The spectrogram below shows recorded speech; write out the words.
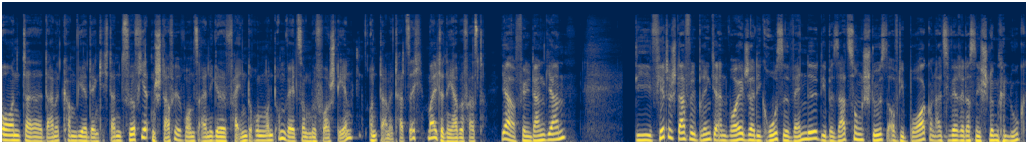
Und äh, damit kommen wir, denke ich, dann zur vierten Staffel, wo uns einige Veränderungen und Umwälzungen bevorstehen. Und damit hat sich Malte näher befasst. Ja, vielen Dank, Jan. Die vierte Staffel bringt ja in Voyager die große Wende, die Besatzung stößt auf die Borg und als wäre das nicht schlimm genug,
